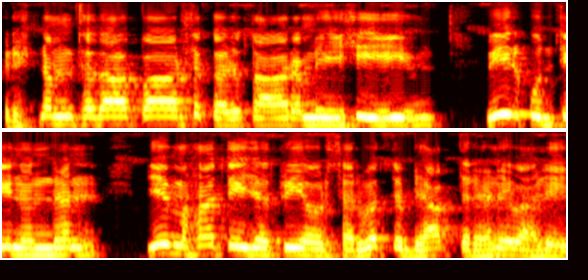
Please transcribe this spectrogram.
कृष्णम सदा पार्थ करता रमेशी वीर कुंती नंदन, ये महातेजस्वी और सर्वत्र व्याप्त रहने वाले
